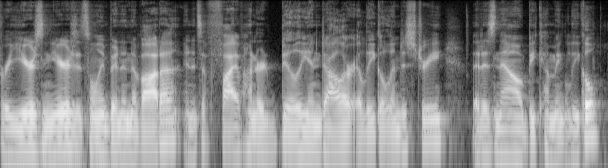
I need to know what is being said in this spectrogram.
For years and years, it's only been in Nevada, and it's a $500 billion illegal industry that is now becoming legal.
